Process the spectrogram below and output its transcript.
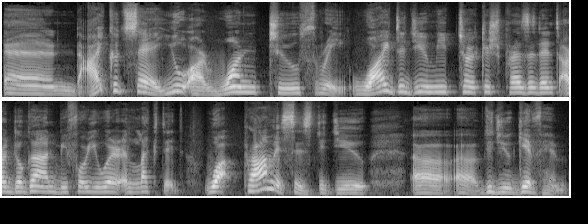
And I could say, you are one, two, three. Why did you meet Turkish President Erdogan before you were elected? What promises did you, uh, uh, did you give him?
